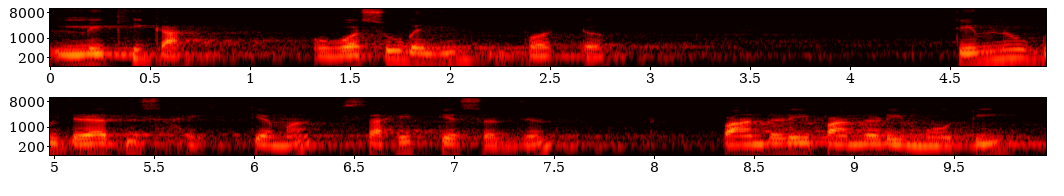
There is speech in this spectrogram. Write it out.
લેખિકા વસુબહેન ભટ્ટ. તેમનું ગુજરાતી સાહિત્યમાં સાહિત્ય સર્જન પાંદડે પાંદડે મોતી,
